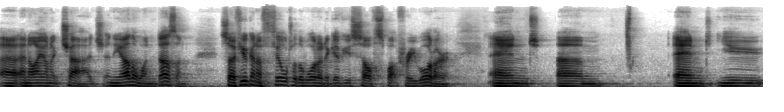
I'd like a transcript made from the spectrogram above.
uh, an ionic charge, and the other one doesn't. So if you're going to filter the water to give yourself spot-free water, and um, and you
